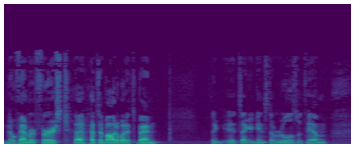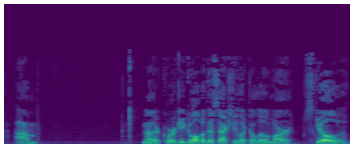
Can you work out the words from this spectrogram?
November 1st. That's about what it's been. It's like against the rules with him. Um, another quirky goal, but this actually looked a little more skill.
